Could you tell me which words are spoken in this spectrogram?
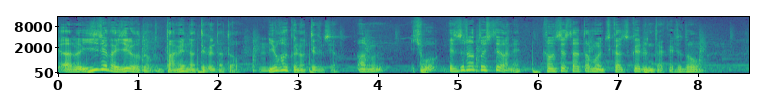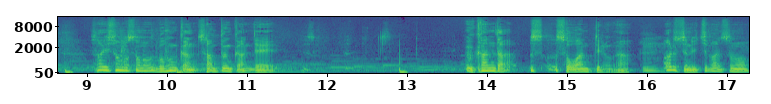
うん、あのいじればいじるほどダメになっていくんだと、うん、弱くなっていくんですよ。あの絵面としてはね完成されたものに近づけるんだけれど最初のその5分間3分間で浮かんだ素案っていうのが、うん、ある種の一番その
